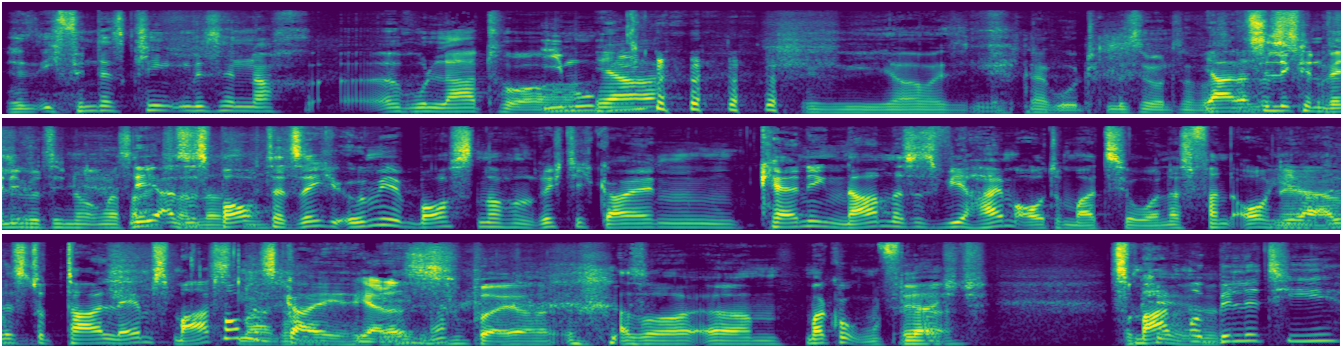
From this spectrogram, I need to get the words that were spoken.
Ich finde, das klingt ein bisschen nach äh, Rollator. E-Mobil? ja, Irgendwie, ja, weiß ich nicht. Na gut, müssen wir uns noch was Ja, das Silicon Valley wird sich noch irgendwas nee, also es lassen. braucht tatsächlich irgendwie brauchst du noch einen richtig geilen kernigen Namen. Das ist wie Heimautomation. Das fand auch jeder Ja. alles total lame. Smartphone ist Smart geil. Ja, das ist ne? super, ja. Also ähm, mal gucken, vielleicht. Smart Okay, ja. Mobility.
